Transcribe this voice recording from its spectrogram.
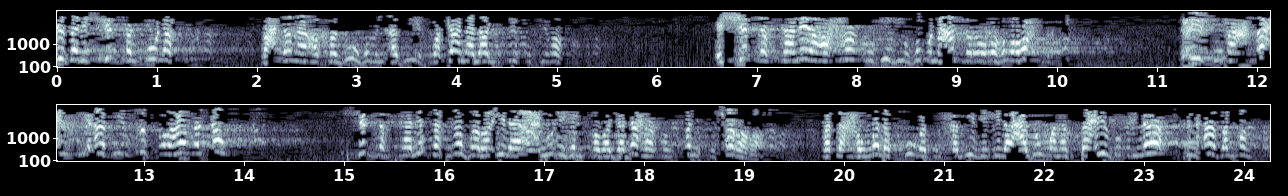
إذا الشدة الأولى بعدما أخذوه من أبيه وكان لا يطيق فراسه الشدة الثانية أحاطوا به هم العشرة وهو وحده. عيشوا مع معي في هذه القصة وهذا الأمر الشدة الثالثة نظر إلى أعينهم فوجدها تنطلق شررا. فتحولت صورة الحبيب إلى عدو نستعيذ بالله من هذا المنظر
